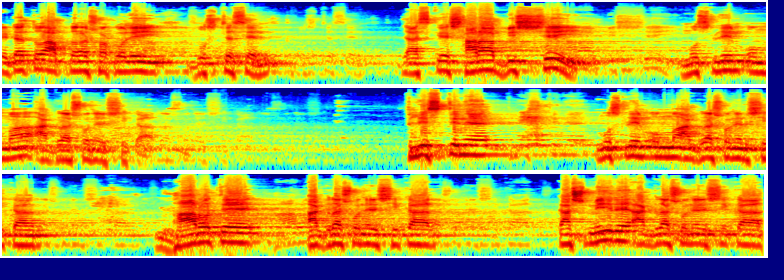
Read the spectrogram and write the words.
এটা তো আপনারা সকলেই বুঝতেছেন যে আজকে সারা বিশ্বেই মুসলিম উম্মা আগ্রাসনের শিকার। ফিলিস্তিনে মুসলিম উম্মা আগ্রাসনের শিকার। ভারতে আগ্রাসনের শিকার। কাশ্মীরে আগ্রাসনের শিকার।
